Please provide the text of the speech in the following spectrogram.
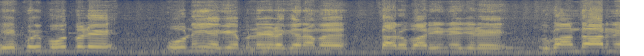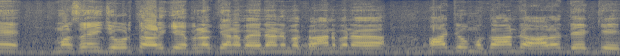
ਇਹ ਕੋਈ ਬਹੁਤ ਬੜੇ ਉਹ ਨਹੀਂ ਹੈਗੇ ਆਪਣੇ ਜਿਹੜਾ ਕਿਆ ਨਾਮ ਹੈ ਕਾਰੋਬਾਰੀ ਨੇ ਜਿਹੜੇ ਦੁਕਾਨਦਾਰ ਨੇ ਮਸਾਂ ਹੀ ਜੋੜ ਤਾੜ ਕੇ ਆਪਣਾ ਕਿਆ ਨਾਮ ਹੈ ਇਹਨਾਂ ਨੇ ਮਕਾਨ ਬਣਾਇਆ। ਅੱਜ ਉਹ ਮਕਾਨ ਦਾ ਹਾਲਤ ਦੇਖ ਕੇ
